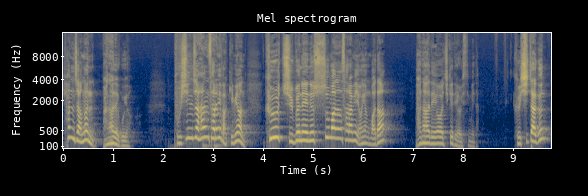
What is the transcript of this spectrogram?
현장은 변화되고요. 부신자 한 사람이 바뀌면 그 주변에 있는 수많은 사람이 영향받아 변화되어지게 되어 있습니다. 그 시작은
